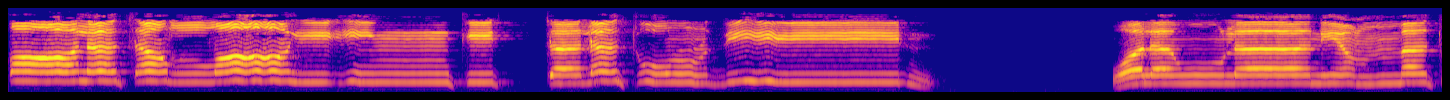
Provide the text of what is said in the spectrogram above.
قَالَ تَاللَّهِ إِن كِدتَّ لَتُرْدِينِ. وَلَوْلَا نِعْمَةُ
